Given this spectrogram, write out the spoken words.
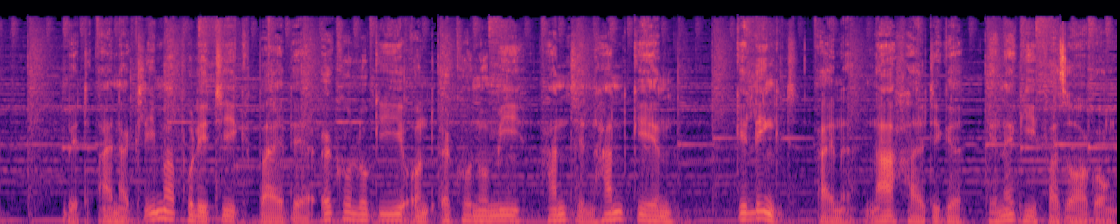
mit einer Klimapolitik, bei der Ökologie und Ökonomie Hand in Hand gehen, gelingt eine nachhaltige Energieversorgung.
